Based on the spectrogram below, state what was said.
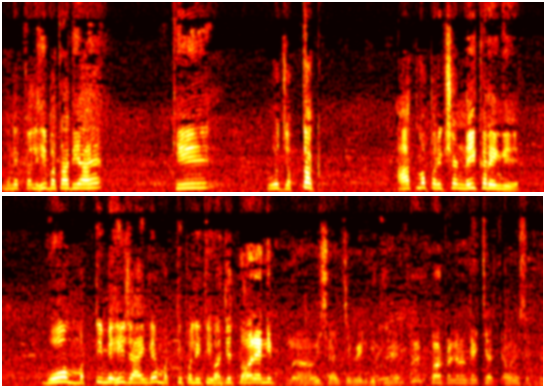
मैंने कल ही बता दिया है कि वो जब तक आत्म परीक्षण नहीं करेंगे वो मट्टी में ही जाएँगे मट्टी पलीती होगी. अजित पवार यांनी अमित भेट घेतली आहे. फार पवार प्रकरणात काही चर्चा होणे शक्य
